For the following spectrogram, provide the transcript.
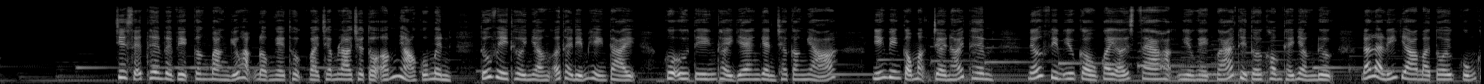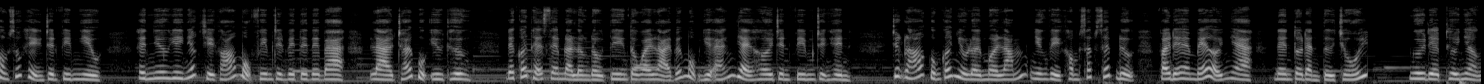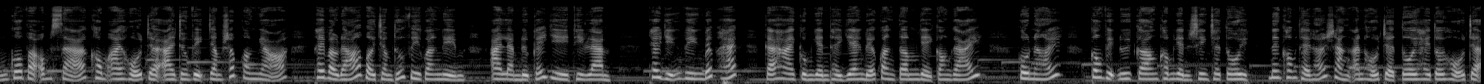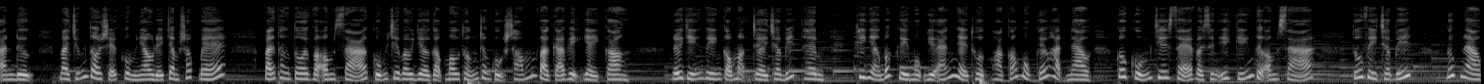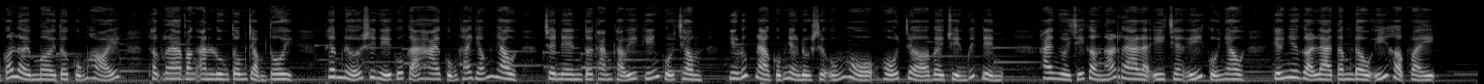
Chia sẻ thêm về việc cân bằng giữa hoạt động nghệ thuật và chăm lo cho tổ ấm nhỏ của mình, Tú Vi thừa nhận ở thời điểm hiện tại, cô ưu tiên thời gian dành cho con nhỏ. Diễn viên Cổng Mặt Trời nói thêm, nếu phim yêu cầu quay ở xa hoặc nhiều ngày quá thì tôi không thể nhận được. Đó là lý do mà tôi cũng không xuất hiện trên phim nhiều. Hình như duy nhất chỉ có một phim trên VTV3 là Trói buộc yêu thương. Đây có thể xem là lần đầu tiên tôi quay lại với một dự án dài hơi trên phim truyền hình. Trước đó cũng có nhiều lời mời lắm, nhưng vì không sắp xếp được, phải để em bé ở nhà nên tôi đành từ chối. Người đẹp thừa nhận cô và ông xã không ai hỗ trợ ai trong việc chăm sóc con nhỏ. Thay vào đó, vợ chồng Thú Vi quan niệm ai làm được cái gì thì làm. Theo diễn viên bếp hát, cả hai cùng dành thời gian để quan tâm dạy con gái. Cô nói, công việc nuôi con không dành riêng cho tôi, nên không thể nói rằng anh hỗ trợ tôi hay tôi hỗ trợ anh được, mà chúng tôi sẽ cùng nhau để chăm sóc bé. Bản thân tôi và ông xã cũng chưa bao giờ gặp mâu thuẫn trong cuộc sống và cả việc dạy con. Nữ diễn viên Cổng Mặt Trời cho biết thêm, khi nhận bất kỳ một dự án nghệ thuật hoặc có một kế hoạch nào, cô cũng chia sẻ và xin ý kiến từ ông xã. Tú Vi cho biết, lúc nào có lời mời tôi cũng hỏi, thật ra Văn Anh luôn tôn trọng tôi. Thêm nữa, suy nghĩ của cả hai cũng khá giống nhau, cho nên tôi tham khảo ý kiến của chồng, nhưng lúc nào cũng nhận được sự ủng hộ, hỗ trợ về chuyện quyết định. Hai người chỉ cần nói ra là y chang ý của nhau, kiểu như gọi là tâm đầu ý hợp vậy.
